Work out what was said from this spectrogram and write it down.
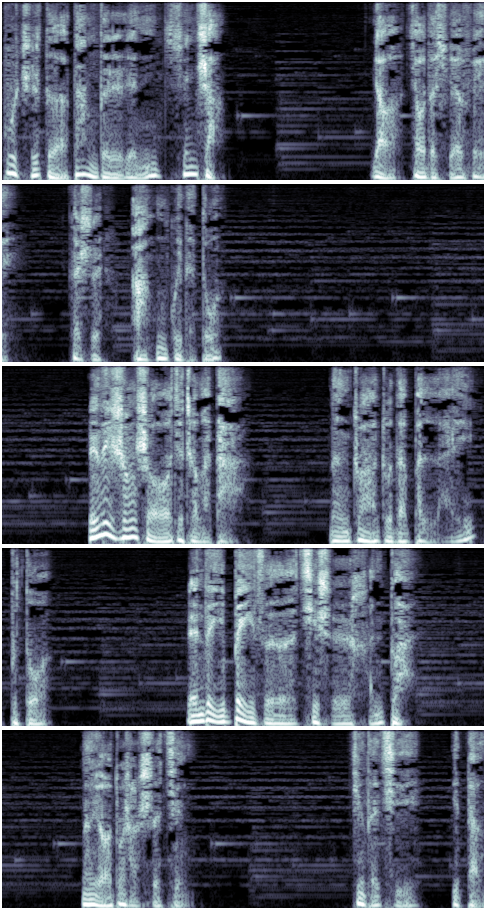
不值得当的人身上。要交的学费可是昂贵的多。人的一双手就这么大，能抓住的本来不多。人的一辈子其实很短，能有多少事情经得起一等？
